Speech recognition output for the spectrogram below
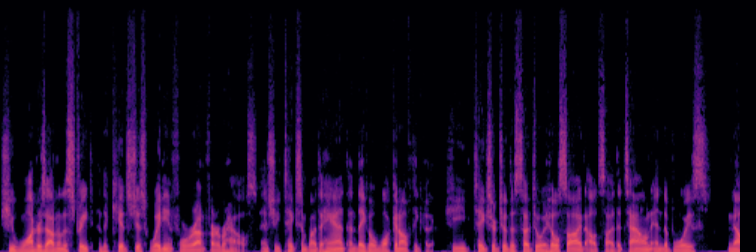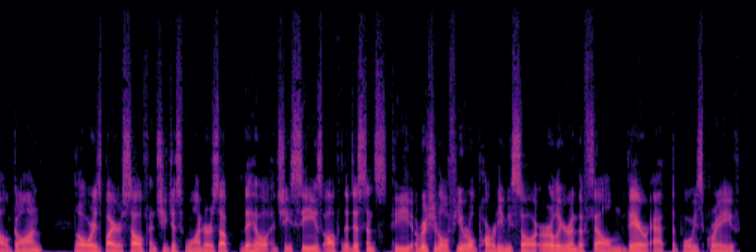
she wanders out on the street and the kid's just waiting for her out in front of her house. And she takes him by the hand and they go walking off together. He takes her to the to a hillside outside the town and the boy's now gone. Laurie's by herself and she just wanders up the hill and she sees off in the distance the original funeral party we saw earlier in the film. They're at the boy's grave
